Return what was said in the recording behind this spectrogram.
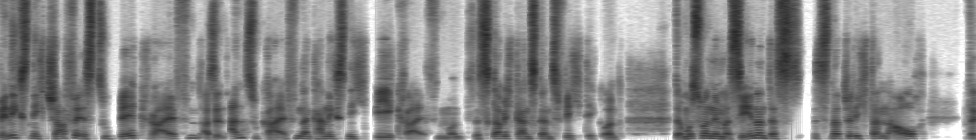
wenn ich es nicht schaffe, es zu begreifen, also anzugreifen, dann kann ich es nicht begreifen. Und das ist, glaube ich, ganz, ganz wichtig. Und da muss man immer sehen, und das ist natürlich dann auch, da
